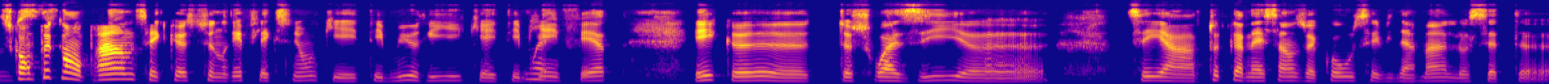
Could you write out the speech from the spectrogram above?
Ce qu'on peut comprendre, c'est que c'est une réflexion qui a été mûrie, qui a été ouais. bien faite et que, tu as choisi, heu, tu sais, en toute connaissance de cause, évidemment, là, cette, heu,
